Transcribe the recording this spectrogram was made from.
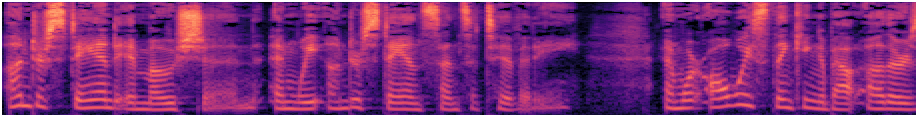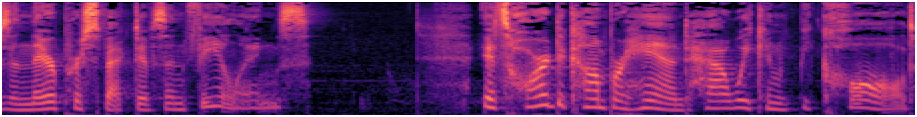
understand emotion and we understand sensitivity. And we're always thinking about others and their perspectives and feelings. It's hard to comprehend how we can be called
